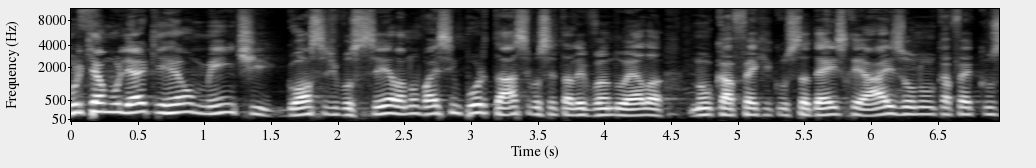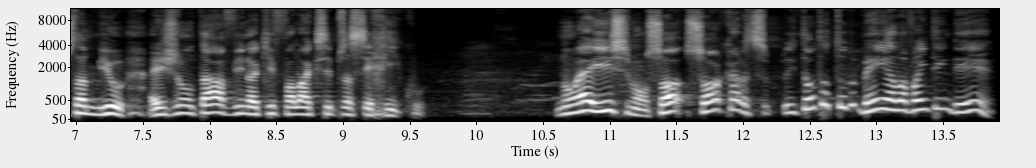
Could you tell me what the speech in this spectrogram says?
porque a mulher que realmente gosta de você, ela não vai se importar se você está levando ela num café que custa 10 reais ou num café que custa mil. A gente não está vindo aqui falar que você precisa ser rico. Não é isso, irmão. Só, só cara, então tá tudo bem, ela vai entender.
